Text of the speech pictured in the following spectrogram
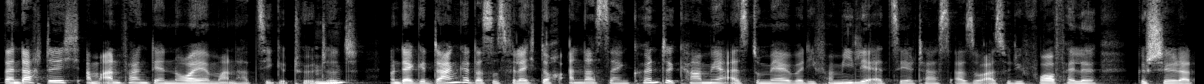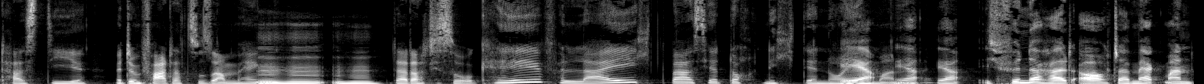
Dann dachte ich am Anfang, der neue Mann hat sie getötet. Und der Gedanke, dass es vielleicht doch anders sein könnte, kam mir, als du mehr über die Familie erzählt hast. Also als du die Vorfälle geschildert hast, die mit dem Vater zusammenhängen. Mhm, Da dachte ich so, okay, vielleicht war es ja doch nicht der neue Ja, Mann. ja, ja. Ich finde halt auch, da merkt man,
